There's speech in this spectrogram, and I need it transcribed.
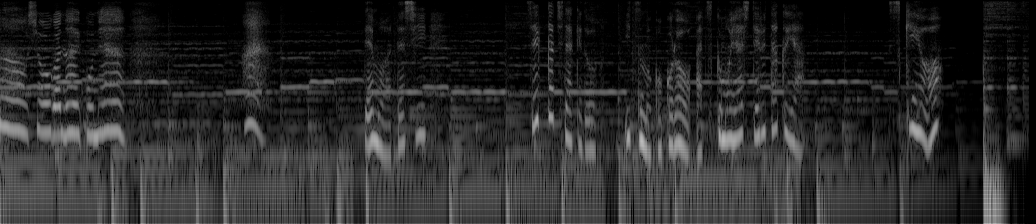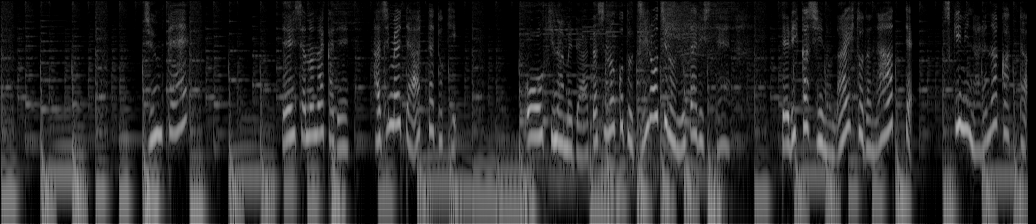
也。もうしょうがない子ね。でも私せっかちだけどいつも心を熱く燃やしてる拓也。好きよ。純平？電車の中で初めて会った時大きな目で私のことジロジロ見たりしてデリカシーのない人だなって好きになれなかった。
